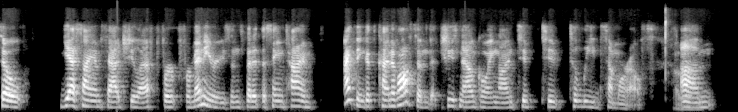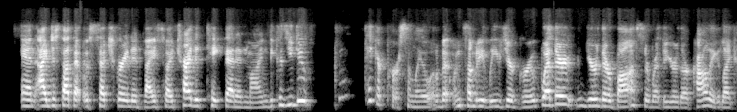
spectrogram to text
So yes, I am sad she left for for many reasons, but at the same time, I think it's kind of awesome that she's now going on to to to lead somewhere else. Um, and I just thought that was such great advice. So I try to take that in mind because you do take it personally a little bit when somebody leaves your group, whether you're their boss or whether you're their colleague. Like,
